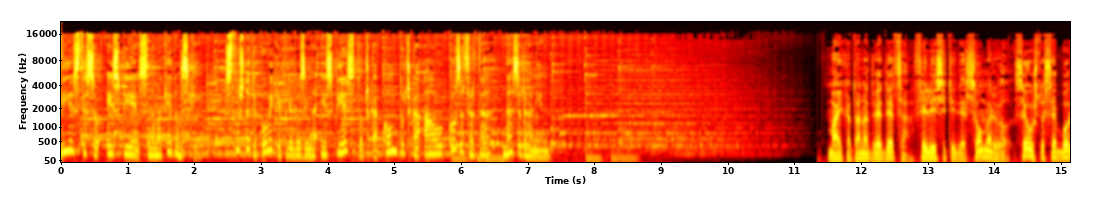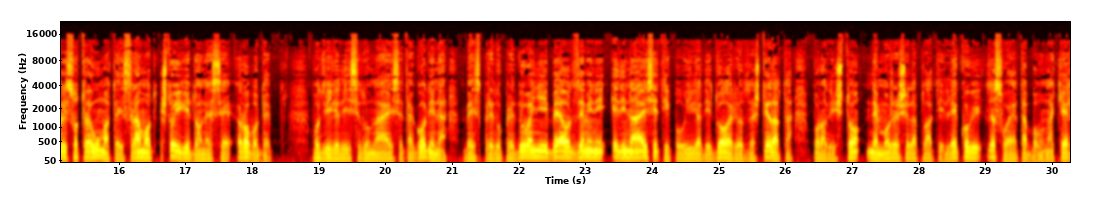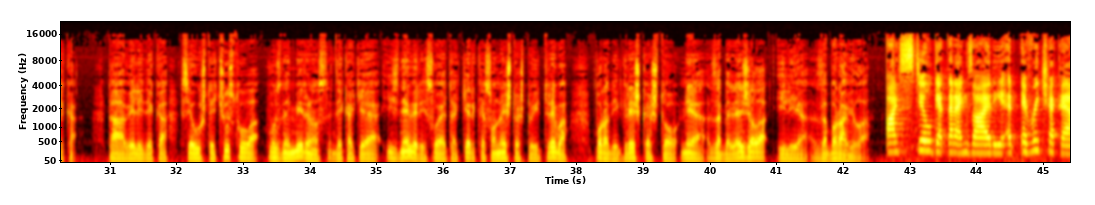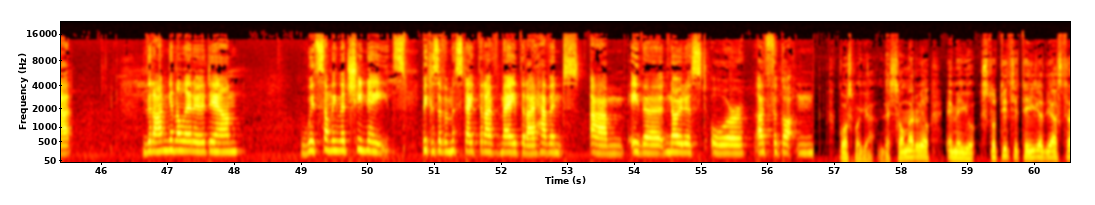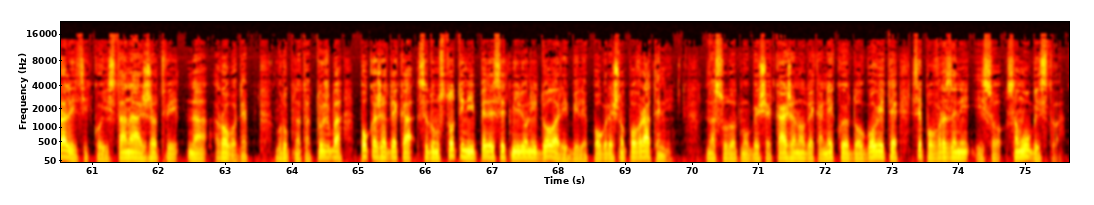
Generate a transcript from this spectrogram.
Вие сте со SPS на Македонски. Слушнете повеќе прилози на sps.com.au козацрта на Седонин. Мајката на две деца, Фелисити де Сомервил, се уште се бори со траумата и срамот што и ги донесе рободеп. Во 2017 година, без предупредување и беа одземени 11.500 долари од заштедата, поради што не можеше да плати лекови за својата болна керка. Таа вели дека се уште чувствува вознемиреност дека ќе ја изневери својата керка со нешто што и треба, поради грешка што не ја забележала или ја заборавила. I still get that anxiety at every checkout that I'm going to let her down, with something that she needs because of a mistake that I've made that I haven't um, either noticed or I've forgotten. Господја Де Сомервил е меѓу стотиците илјади австралици кои станаа жртви на рободеп. Групната тужба покажа дека 750 милиони долари биле погрешно повратени. На судот му беше кажано дека некои од долговите се поврзани и со самоубиства.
